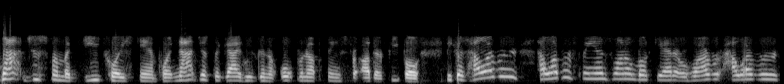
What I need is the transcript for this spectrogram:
not just from a decoy standpoint, not just a guy who's going to open up things for other people. Because however however fans want to look at it, or however however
